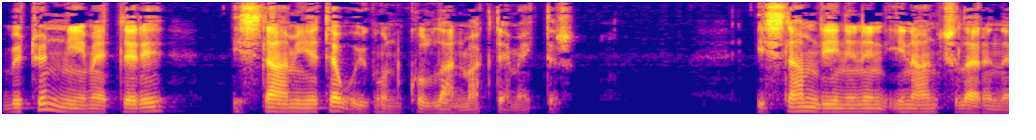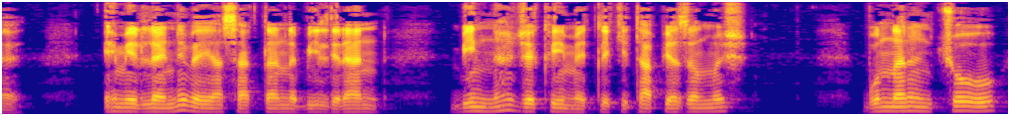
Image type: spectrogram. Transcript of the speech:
bütün nimetleri İslamiyete uygun kullanmak demektir. İslam dininin inançlarını, emirlerini ve yasaklarını bildiren binlerce kıymetli kitap yazılmış. Bunların çoğu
